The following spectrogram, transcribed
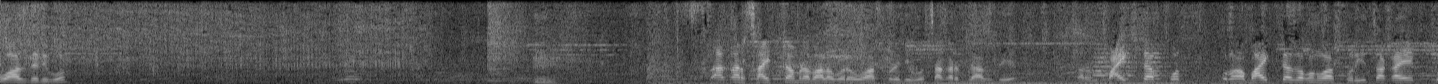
ওয়াশ দিয়ে দিব। চাকার সাইডটা আমরা ভালো করে ওয়াশ করে দিব, চাকার ব্রাশ দিয়ে। কারণ বাইকটা পুরো বাইকটা যখন ওয়াশ করি, চাকায় একটু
